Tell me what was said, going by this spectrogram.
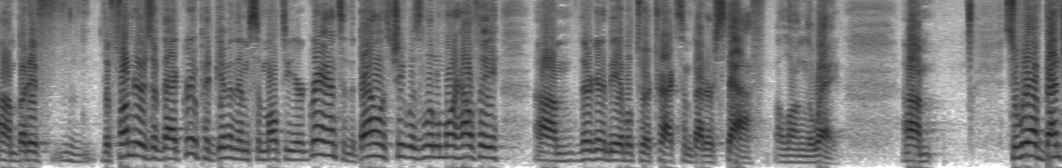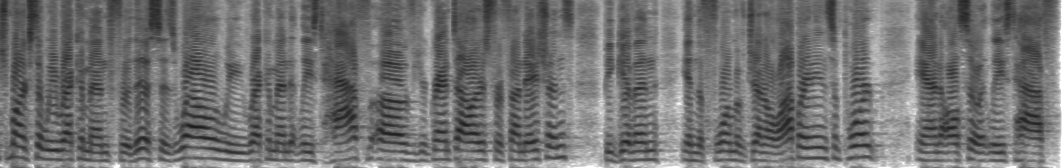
Um, but if the funders of that group had given them some multi-year grants and the balance sheet was a little more healthy, um, they're going to be able to attract some better staff along the way. Um, so we have benchmarks that we recommend for this as well. We recommend at least half of your grant dollars for foundations be given in the form of general operating support and also at least half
